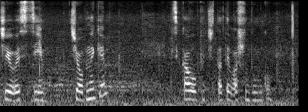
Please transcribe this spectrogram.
Чи ось ці човники. Цікаво почитати вашу думку.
